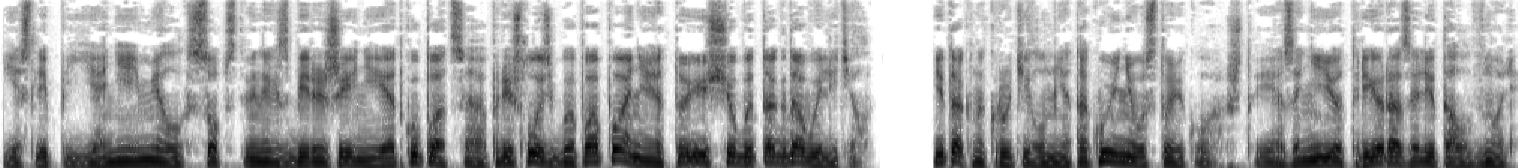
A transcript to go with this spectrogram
Если б я не имел собственных сбережений и откупаться, а пришлось бы папане, то еще бы тогда вылетел. И так накрутил мне такую неустойку, что я за нее три раза летал в ноль.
